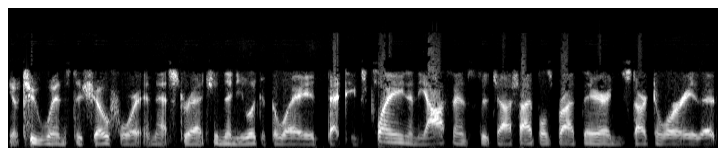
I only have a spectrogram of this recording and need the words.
you know, two wins to show for it in that stretch. And then you look at the way that team's playing and the offense that Josh Heupel's brought there, and you start to worry that,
